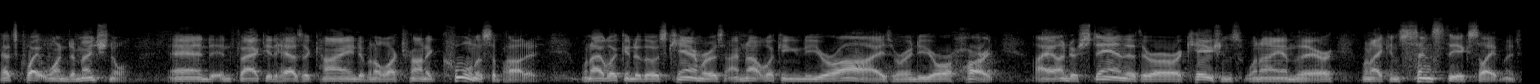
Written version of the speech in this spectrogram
that's quite one dimensional. And in fact, it has a kind of an electronic coolness about it. When I look into those cameras, I'm not looking into your eyes or into your heart. I understand that there are occasions when I am there, when I can sense the excitement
